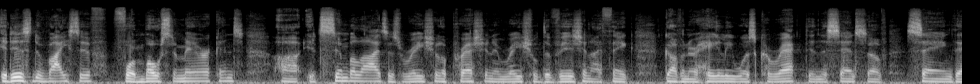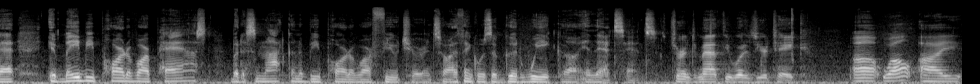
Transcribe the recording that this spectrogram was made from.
it is divisive for most Americans. Uh, it symbolizes racial oppression and racial division. I think Governor Haley was correct in the sense of saying that it may be part of our past, but it's not going to be part of our future. And so I think it was a good week uh, in that sense. Turn to Matthew. What is your take? Uh, well, I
